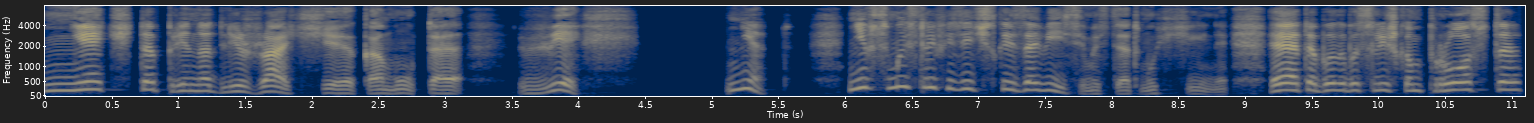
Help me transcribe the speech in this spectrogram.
нечто, принадлежащее кому-то, вещь. Нет, не в смысле физической зависимости от мужчины. Это было бы слишком просто.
